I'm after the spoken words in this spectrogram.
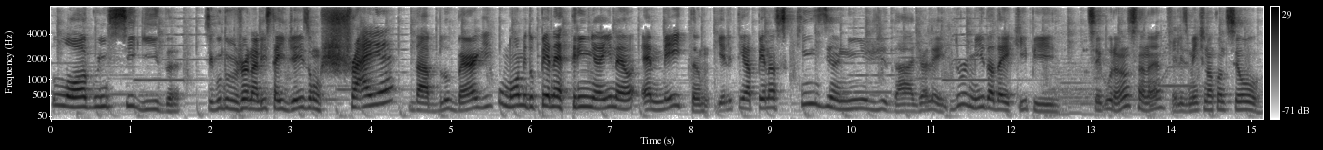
logo em seguida. Segundo o jornalista aí Jason Schreier, da Bloomberg, o nome do penetrinha aí, né, é Meitan, e ele tem apenas 15 aninhos de idade, olha aí. Dormida da equipe segurança, né? Felizmente não aconteceu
